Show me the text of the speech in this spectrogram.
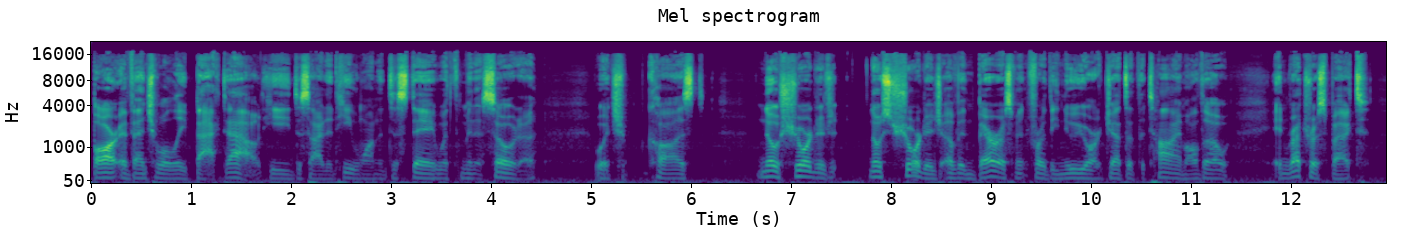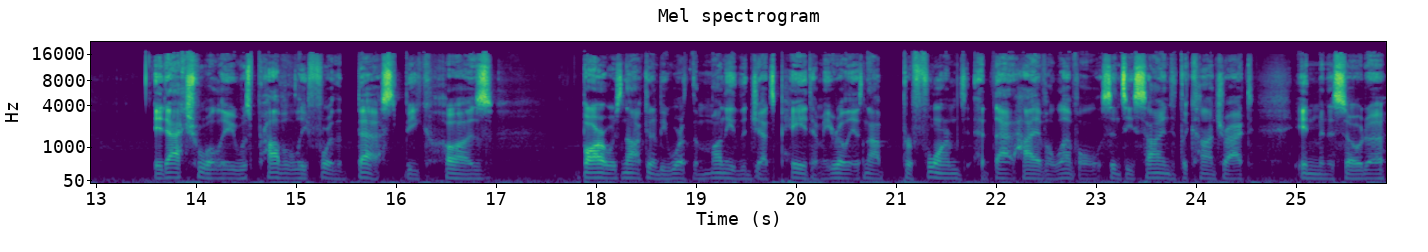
Barr eventually backed out. He decided he wanted to stay with Minnesota, which caused no shortage no shortage of embarrassment for the New York Jets at the time, although in retrospect it actually was probably for the best because Barr was not going to be worth the money the Jets paid him. He really has not performed at that high of a level since he signed the contract in Minnesota.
